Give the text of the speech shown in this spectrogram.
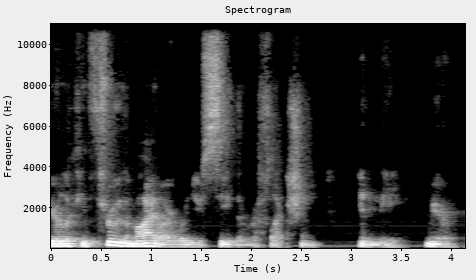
you're looking through the mylar when you see the reflection in the mirror.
